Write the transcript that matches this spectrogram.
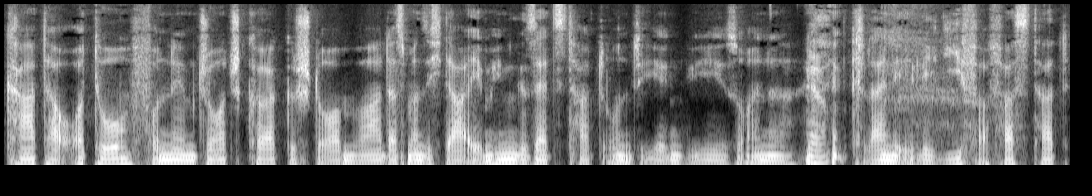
Kater Otto von dem George Kirk gestorben war, dass man sich da eben hingesetzt hat und irgendwie so eine ja. kleine Elegie verfasst hat.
